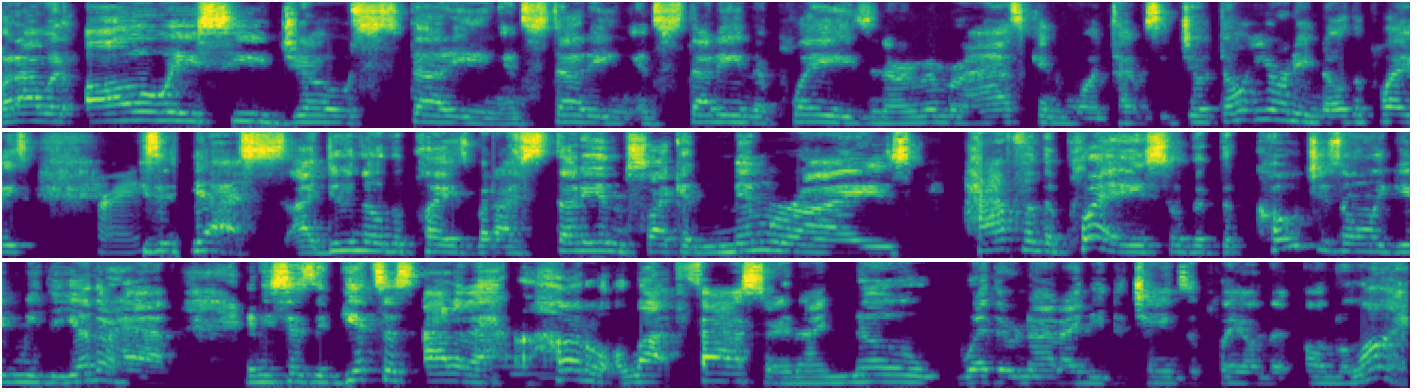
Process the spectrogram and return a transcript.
but I would always see Joe studying and studying and studying the plays. And I remember asking him one time, I said, Joe, don't you already know the plays? Right. He said, Yes, I do know the plays, but I study them so I can memorize half of the plays so that the coaches only give me the other half. And he says it gets us out of the huddle a lot faster, and I know whether or not I need to change the play on the on the line.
